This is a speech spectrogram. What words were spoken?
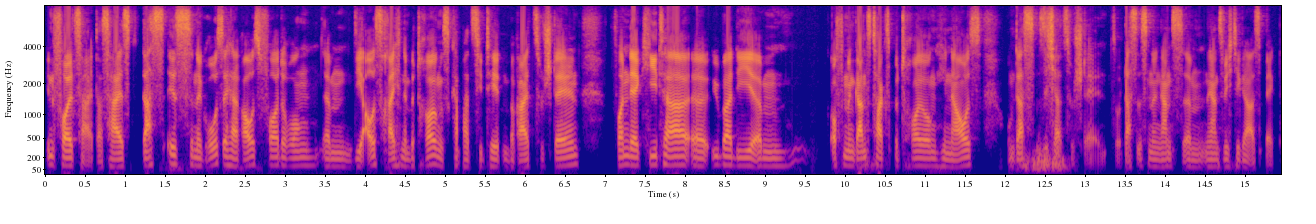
in Vollzeit. Das heißt, das ist eine große Herausforderung, ähm, die ausreichenden Betreuungskapazitäten bereitzustellen, von der Kita äh, über die ähm, offenen Ganztagsbetreuung hinaus, um das sicherzustellen. So, das ist ein ganz, ähm, ein ganz wichtiger Aspekt.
